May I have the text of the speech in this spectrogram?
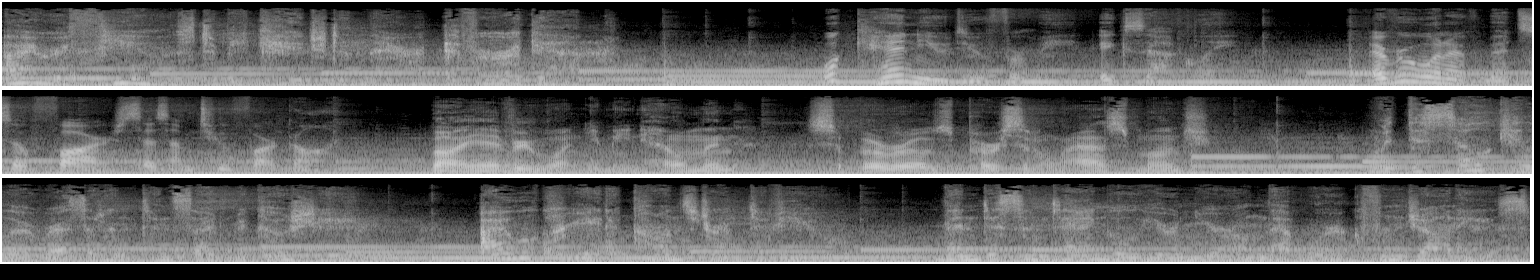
I refuse to be caged in there ever again. What can you do for me, exactly? Everyone I've met so far says I'm too far gone. By everyone, you mean Hellman? Saburo's personal ass munch? With the Soulkiller resident inside Mikoshi, I will create a construct of you, then disentangle your neural network from Johnny's.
